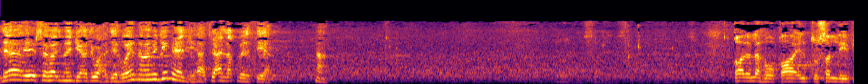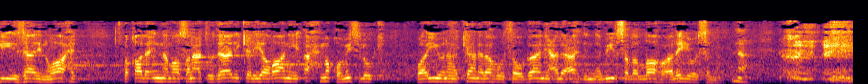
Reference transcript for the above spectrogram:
لا يستفاد من جهة واحدة وإنما من جميع الجهات يعلق بالثياب نعم. قال له قائل تصلي في إزار واحد. فقال إنما صنعت ذلك ليراني أحمق مثلك. وأينا كان له ثوبان على عهد النبي صلى الله عليه وسلم. نعم.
